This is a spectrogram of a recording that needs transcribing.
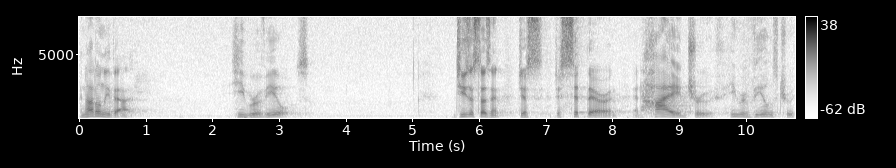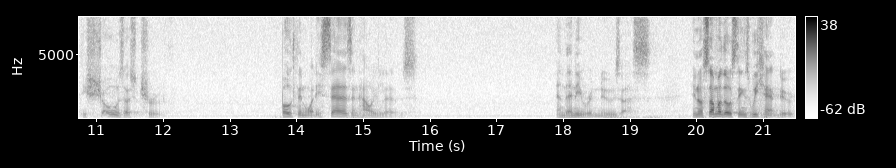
And not only that, he reveals. Jesus doesn't just, just sit there and, and hide truth, he reveals truth, he shows us truth both in what he says and how he lives. And then he renews us. You know, some of those things we can't do.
